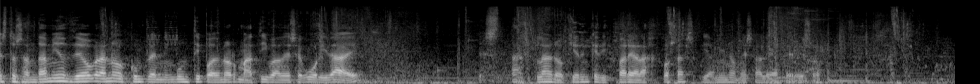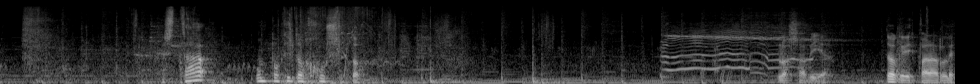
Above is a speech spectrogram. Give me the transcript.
Estos andamios de obra no cumplen ningún tipo de normativa de seguridad, ¿eh? Está claro, quieren que dispare a las cosas y a mí no me sale hacer eso. Está un poquito justo. Lo sabía. Tengo que dispararle.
